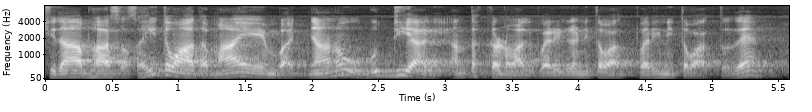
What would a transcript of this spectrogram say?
ಚಿದಾಭಾಸ ಸಹಿತವಾದ ಮಾಯೆ ಎಂಬ ಜ್ಞಾನವು ಬುದ್ಧಿಯಾಗಿ ಅಂತಃಕರಣವಾಗಿ ಪರಿಗಣಿತವಾಗಿ ಪರಿಣಿತವಾಗ್ತದೆ.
